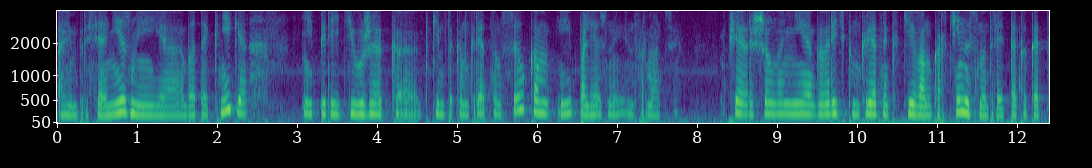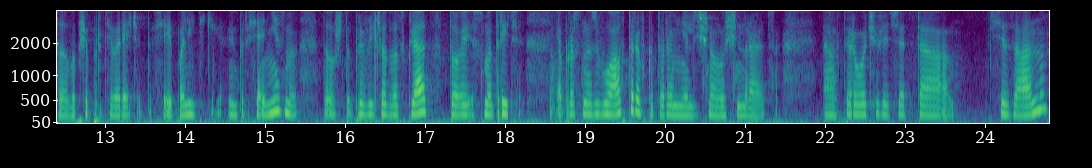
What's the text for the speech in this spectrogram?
импрессионизме и об этой книге и перейти уже к каким-то конкретным ссылкам и полезной информации. Вообще решила не говорить конкретно, какие вам картины смотреть, так как это вообще противоречит всей политике импрессионизма. То, что привлечет ваш взгляд, то и смотрите. Я просто назову авторов, которые мне лично очень нравятся. А, в первую очередь это Сезанн.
